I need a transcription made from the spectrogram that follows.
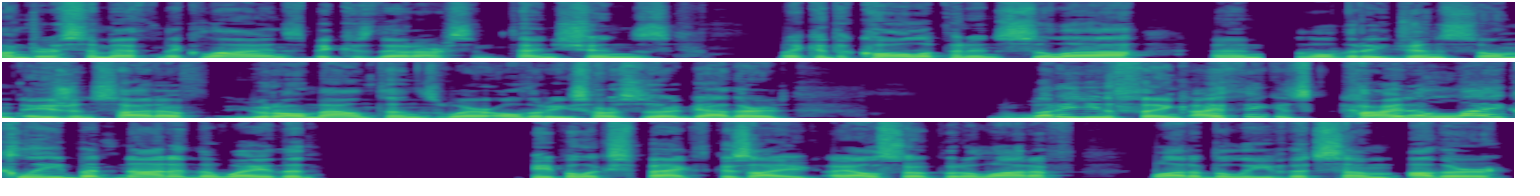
under some ethnic lines because there are some tensions, like in the Kola Peninsula and all the regions on Asian side of Ural Mountains where all the resources are gathered. What do you think? I think it's kind of likely, but not in the way that people expect. Because I, I also put a lot of a lot of belief that some other,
